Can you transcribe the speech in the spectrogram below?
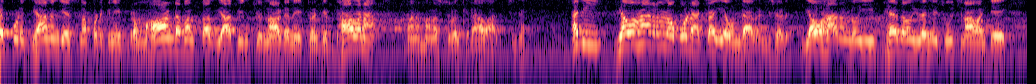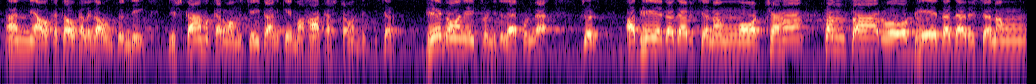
ఎప్పుడు ధ్యానం చేసినప్పటికీ బ్రహ్మాండమంతా వ్యాపించున్నాడు అనేటువంటి భావన మన మనస్సులోకి రావాలి. చూడ. అది వ్యవహారంలో కూడా అట్లాగే ఉండాలండి. చూడు. వ్యవహారంలో ఈ భేదం ఇవన్నీ చూసినామంటే అన్ని అవకతవకలుగా ఉంటుంది. నిష్కామ కర్మం చేయటానికే మహా కష్టం అండి సార్ భేదం అనేటువంటిది లేకుండా చూడు. అభేద దర్శనం మోక్ష సంసారో భేద దర్శనం.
